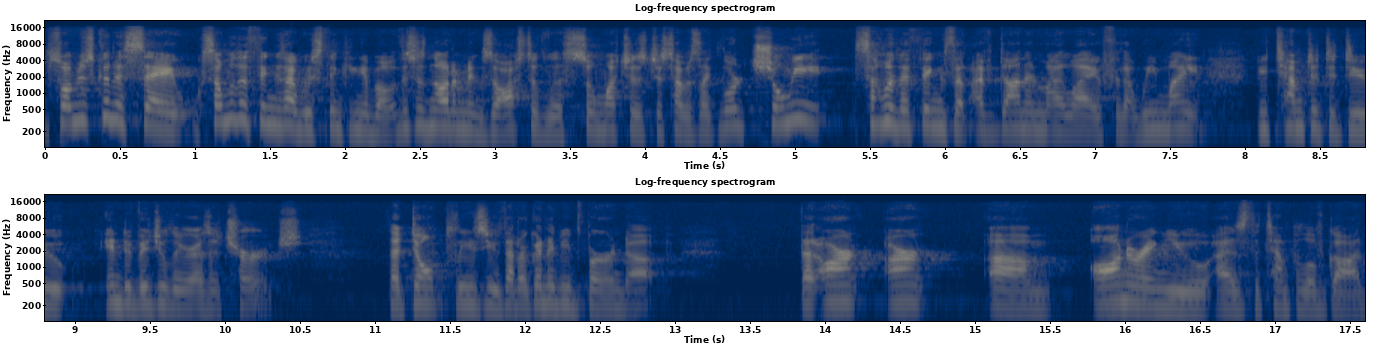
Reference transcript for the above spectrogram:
so I'm just going to say some of the things I was thinking about. This is not an exhaustive list so much as just I was like, Lord, show me some of the things that I've done in my life or that we might be tempted to do individually or as a church that don't please you, that are going to be burned up, that aren't, aren't um, honoring you as the temple of God,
